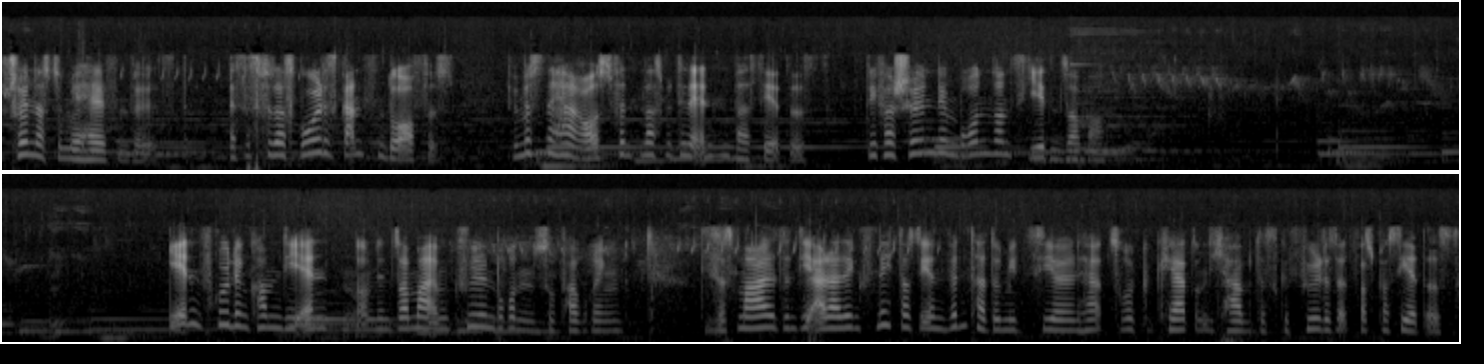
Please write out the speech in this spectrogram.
Schön, dass du mir helfen willst. Es ist für das Wohl des ganzen Dorfes. Wir müssen herausfinden, was mit den Enten passiert ist. Sie verschönen den Brunnen sonst jeden Sommer. Jeden Frühling kommen die Enten, um den Sommer im kühlen Brunnen zu verbringen. Dieses Mal sind die allerdings nicht aus ihren Winterdomizilen her zurückgekehrt und ich habe das Gefühl, dass etwas passiert ist.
